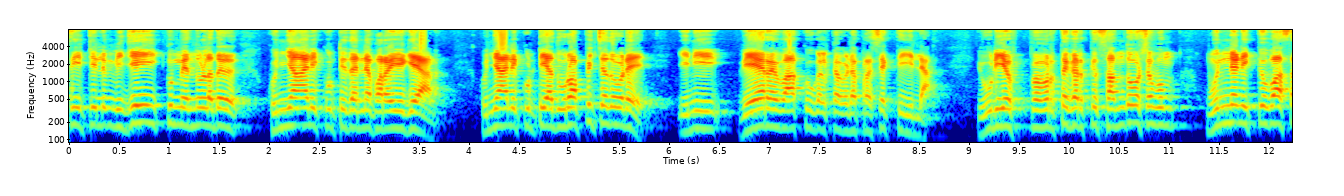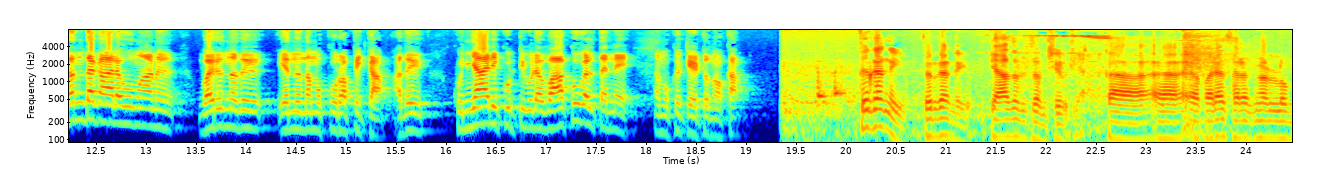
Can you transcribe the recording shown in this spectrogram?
സീറ്റിലും വിജയിക്കും എന്നുള്ളത് കുഞ്ഞാലിക്കുട്ടി തന്നെ പറയുകയാണ്. കുഞ്ഞാലിക്കുട്ടി അത് ഉറപ്പിച്ചതോടെ ഇനി വേറെ വാക്കുകൾക്ക് അവിടെ പ്രസക്തിയില്ല. യു ഡി എഫ് പ്രവർത്തകർക്ക് സന്തോഷവും മുന്നണിക്ക് വസന്തകാലവുമാണ് വരുന്നത് എന്ന് നമുക്ക് ഉറപ്പിക്കാം. അത് കുഞ്ഞാലിക്കുട്ടിയുടെ വാക്കുകൾ തന്നെ നമുക്ക് കേട്ടു നോക്കാം തീർക്കാൻ കഴിയും തീർക്കാൻ കഴിയും. യാതൊരു ആ, പല സ്ഥലങ്ങളിലും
